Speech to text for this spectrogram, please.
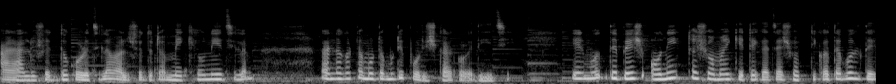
আর আলু সেদ্ধ করেছিলাম, আলু সেদ্ধটা মেখেও নিয়েছিলাম। রান্নাঘরটা মোটামুটি পরিষ্কার করে দিয়েছি। এর মধ্যে বেশ অনেকটা সময় কেটে গেছে, সত্যি কথা বলতে।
